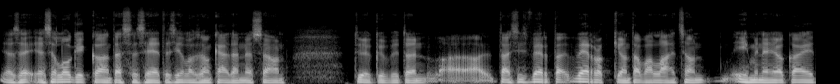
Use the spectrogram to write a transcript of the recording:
Ja, se, ja se logiikka on tässä se, että silloin se on käytännössä on työkyvytön, tai siis verta, verrokki on tavallaan, että se on ihminen, joka ei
